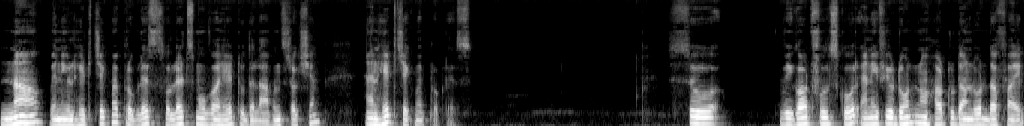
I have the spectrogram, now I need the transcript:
Now when you will hit check my progress, so let's move ahead to the lab instruction and hit check my progress. So we got full score and if you don't know how to download the file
